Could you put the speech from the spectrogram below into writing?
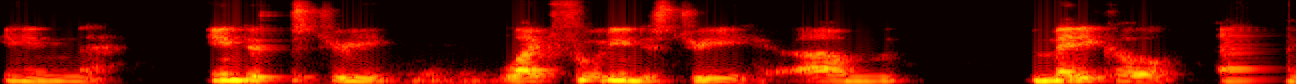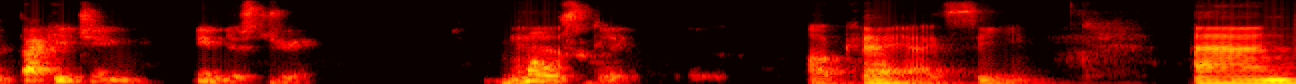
in industry like food industry, um, medical and packaging industry, yeah. mostly. Okay, I see. And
